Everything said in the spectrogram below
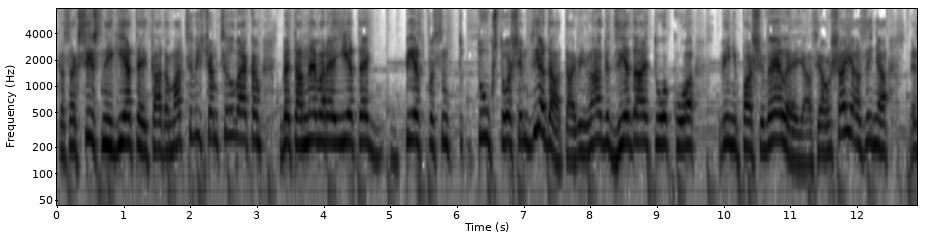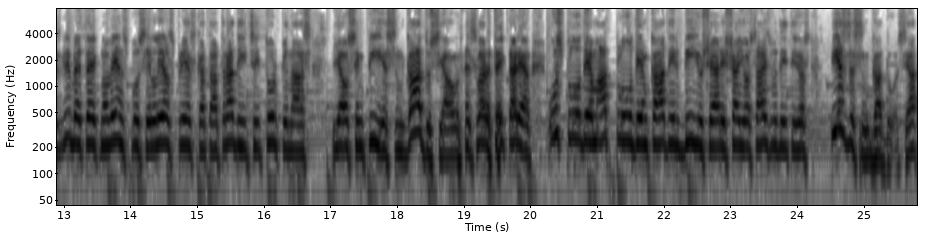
kas saka, sirsnīgi ieteikt kādam atsevišķam cilvēkam, bet tā nevarēja ieteikt 15 tūkstošiem dziedātāju. Viņi nāga dziedāja to, ko viņi paši vēlējās. Ja? Un šajā ziņā es gribēju teikt, no vienas puses ir liels prieks, ka tā tradīcija turpinās jau 150 gadus, jau, es varu teikt arī ar uzplūdiem, atplūdiem, kādi ir bijuši arī šajos aizvadītajos 50 gados. Ja?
